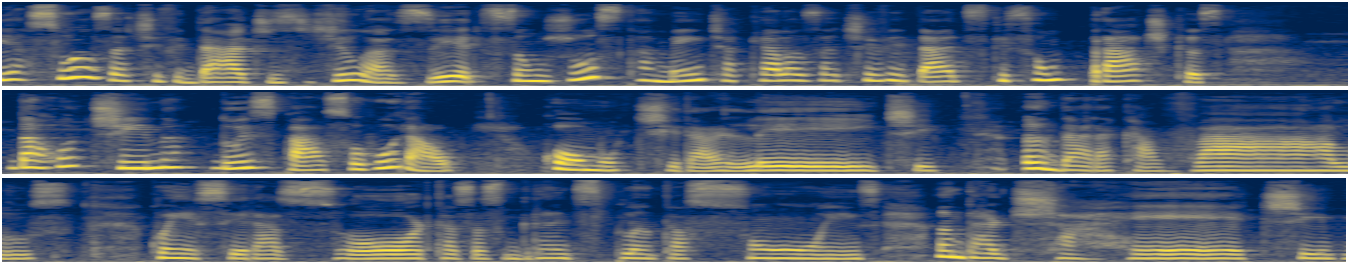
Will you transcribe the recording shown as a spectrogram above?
e as suas atividades de lazer são justamente aquelas atividades que são práticas da rotina do espaço rural, como tirar leite, andar a cavalos, conhecer as hortas, as grandes plantações, andar de charrete,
